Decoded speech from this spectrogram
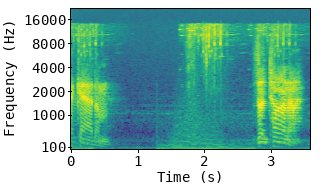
Black Adam. Zatanna.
